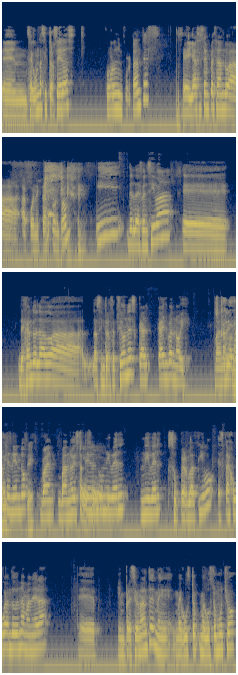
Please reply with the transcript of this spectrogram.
en segundas y terceras fueron importantes. Eh, ya se está empezando a, a, conectar con Tom. Y de la defensiva, eh, dejando de lado a las intercepciones, Kyle, Kyle Vanoy. Vanoy está teniendo, sí. Van, Vanoy está sí, teniendo sí. un nivel, nivel superlativo, está jugando de una manera eh, impresionante, me, me, gustó, me gustó mucho,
